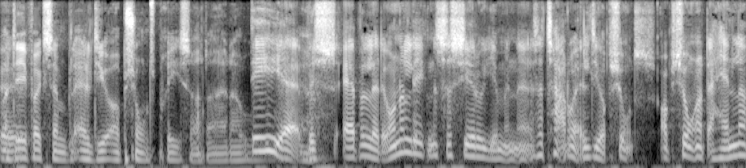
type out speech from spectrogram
Og det er for eksempel alle de optionspriser, der er derude. Det er, ja. hvis Apple er det underliggende, så siger du, jamen, øh, så tager du alle de options, optioner, der handler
